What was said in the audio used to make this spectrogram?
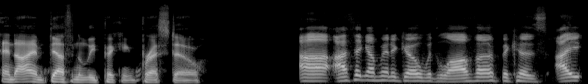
and I am definitely picking Presto. Uh, I think I'm gonna go with Lava because I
